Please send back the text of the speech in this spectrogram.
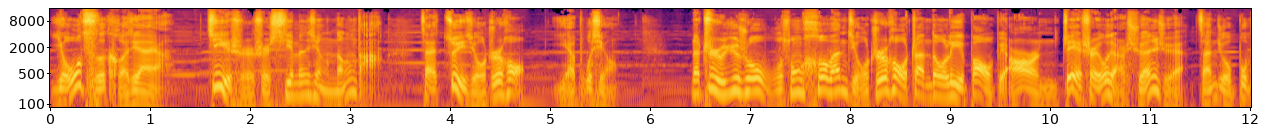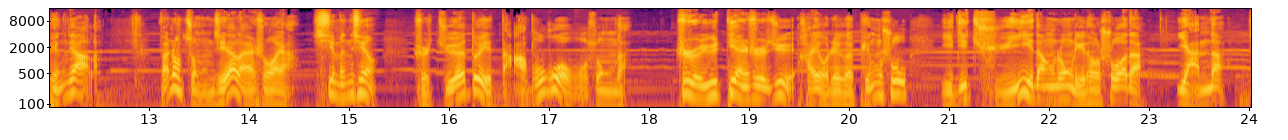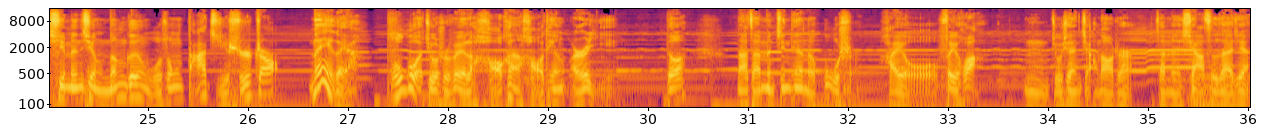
由此可见呀，即使是西门庆能打，在醉酒之后也不行。那至于说武松喝完酒之后战斗力爆表，这事有点玄学，咱就不评价了。反正总结来说呀，西门庆是绝对打不过武松的。至于电视剧还有这个评书以及曲艺当中里头说的。演的西门庆能跟武松打几十招，那个呀，不过就是为了好看好听而已。得，那咱们今天的故事还有废话，嗯，就先讲到这儿，咱们下次再见。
